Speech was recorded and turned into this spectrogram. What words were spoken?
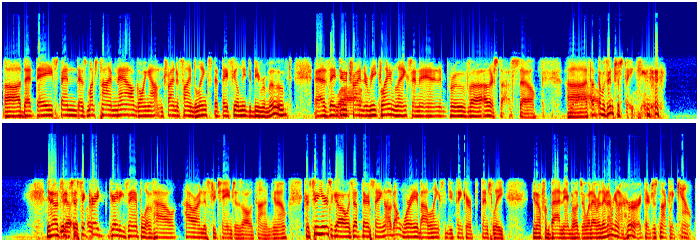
uh, that they spend as much time now going out and trying to find links that they feel need to be removed as they wow. do trying to reclaim links and, and improve uh, other stuff. So uh, wow. I thought that was interesting. You know, it's, you know, it's just it's, a great, great example of how how our industry changes all the time. You know, because two years ago I was up there saying, "Oh, don't worry about links that you think are potentially, you know, from bad neighborhoods or whatever. They're never going to hurt. They're just not going to count."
